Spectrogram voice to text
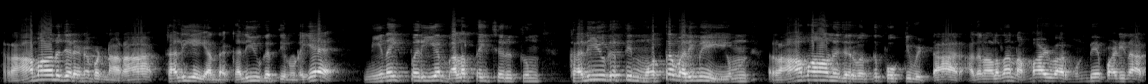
ராமானுஜர் என்ன பண்ணாரா? கலியை அந்த கலியுகத்தினுடைய நினைப்பரிய பலத்தை செலுத்தும் கலியுகத்தின் மொத்த வலிமையையும் ராமானுஜர் வந்து போக்கிவிட்டார். அதனாலதான் நம்மாழ்வார் முன்பே பாடினார்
